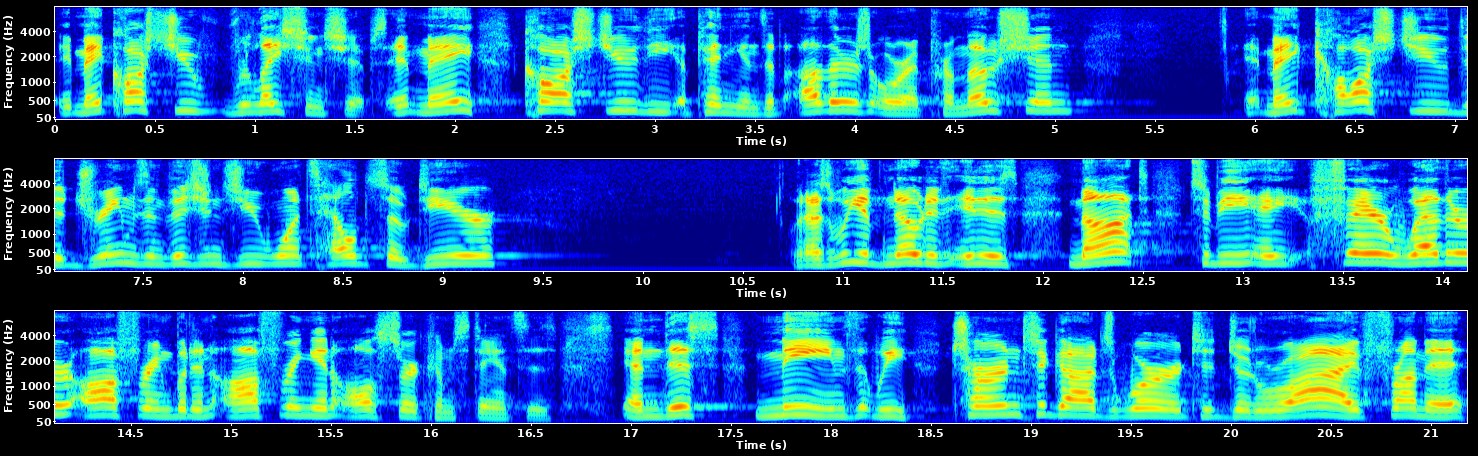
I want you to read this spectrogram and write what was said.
It may cost you relationships. It may cost you the opinions of others or a promotion. It may cost you the dreams and visions you once held so dear. But as we have noted, it is not to be a fair weather offering, but an offering in all circumstances. And this means that we turn to God's word to derive from it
